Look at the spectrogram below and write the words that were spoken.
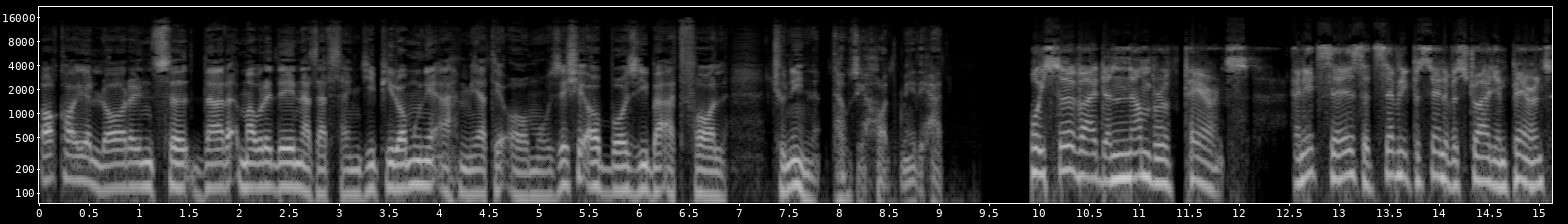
آقای لارنس در مورد نظرسنجی پیرامون اهمیت آموزش آببازی به اطفال چنین توضیحات می دهد. We surveyed a number of parents and it says that 70% of Australian parents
